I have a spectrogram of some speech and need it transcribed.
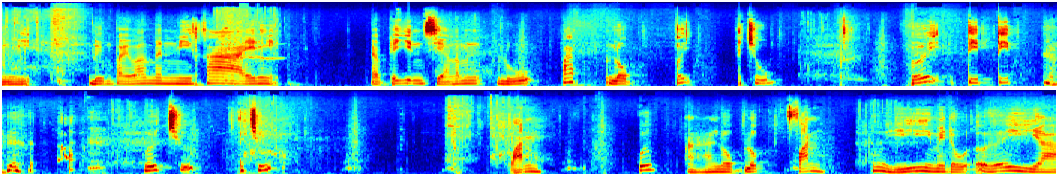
มีลืมไปว่ามันมีค่าไอ้นี่ แบบได้ยินเสียงแล้วมันรู้ปั๊บหลบเอ้ยอชุบเฮ้ยติดติดเฮ้ยชุบอชุบฟันปุ๊บอ่าหลบหลบฟันเฮ้ยไม่โดนเอ้ยอย่า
